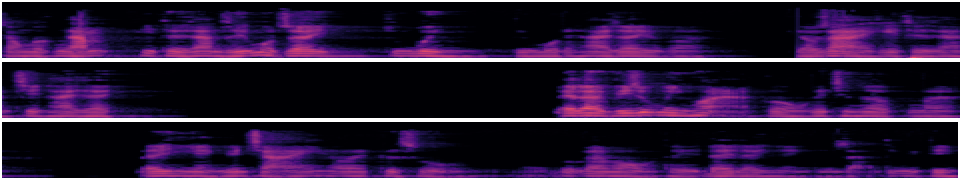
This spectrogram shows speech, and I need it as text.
trong ngược ngắn khi thời gian dưới một giây, trung bình từ 1 đến 2 giây và kéo dài khi thời gian trên 2 giây. Đây là ví dụ minh họa của một cái trường hợp mà đây hình ảnh bên trái thôi cửa sổ đốt gai màu thì đây là hình ảnh của dạng tĩnh mạch tinh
